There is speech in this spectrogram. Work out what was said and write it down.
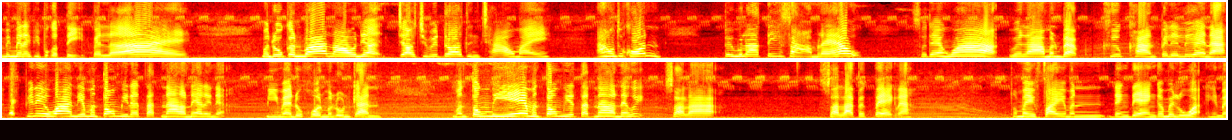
ไม่มีอะไรผิดปกติไปเลย มาดูกันว่าเราเนี่ยจะเอาชีวิตรอดถึงเช้าไหมอ้าวทุกคนเป็นเวลาตีสามแล้ว แสดงว่าเวลามันแบบคืบคานไปเรื่อยๆนะ พี่นิวว่าอันนี้มันต้องมีอะไรตัดหน้าเราแน่เลยเนี่ย มีไหมทุกคนมาลุ้นกัน มันต้องมีมันต้องมีตัดหน้าเราแน่เฮ้ยสาระ สาระแปลกๆนะทำไมไฟมันแดงๆก็ไม่รู้อะเห็นไหม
